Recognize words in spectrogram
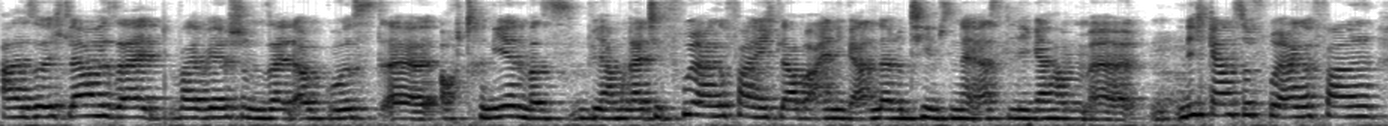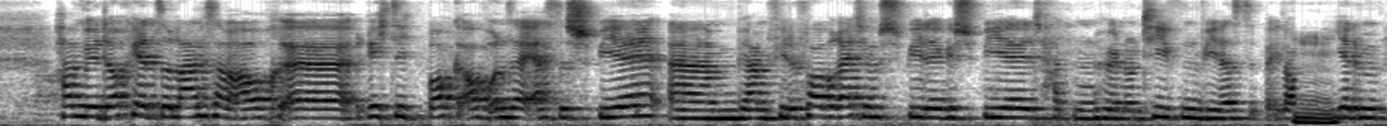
Also ich glaube, seit, weil wir schon seit August äh, auch trainieren, was wir haben relativ früh angefangen. Ich glaube, einige andere Teams in der ersten Liga haben äh, nicht ganz so früh angefangen. Haben wir doch jetzt so langsam auch äh, richtig Bock auf unser erstes Spiel. Ähm, wir haben viele Vorbereitungsspiele gespielt, hatten Höhen und Tiefen, wie das ich glaube mhm. jedem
